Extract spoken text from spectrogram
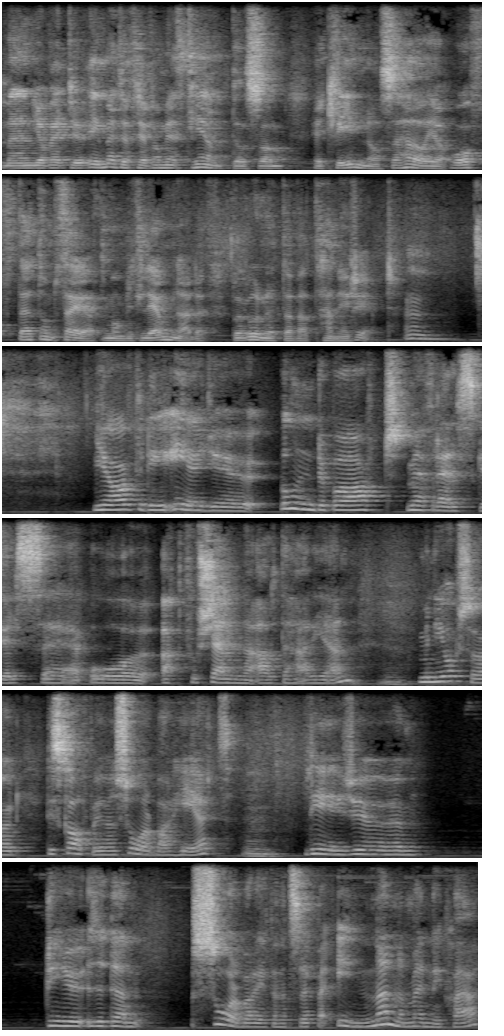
Men jag vet ju, i och med att jag träffar mest klienter som är kvinnor så hör jag ofta att de säger att de har blivit lämnade på grund av att han är rädd. Ja, för det är ju underbart med förälskelse och att få känna allt det här igen. Men det är också, det skapar ju en sårbarhet. Det är ju, det är ju i den sårbarheten att släppa in en annan människa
